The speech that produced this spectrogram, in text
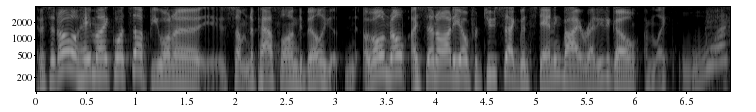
and I said, Oh, hey, Mike, what's up? You want to something to pass along to Bill? Goes, oh, no, I sent audio for two segments, standing by, ready to go. I'm like, What?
